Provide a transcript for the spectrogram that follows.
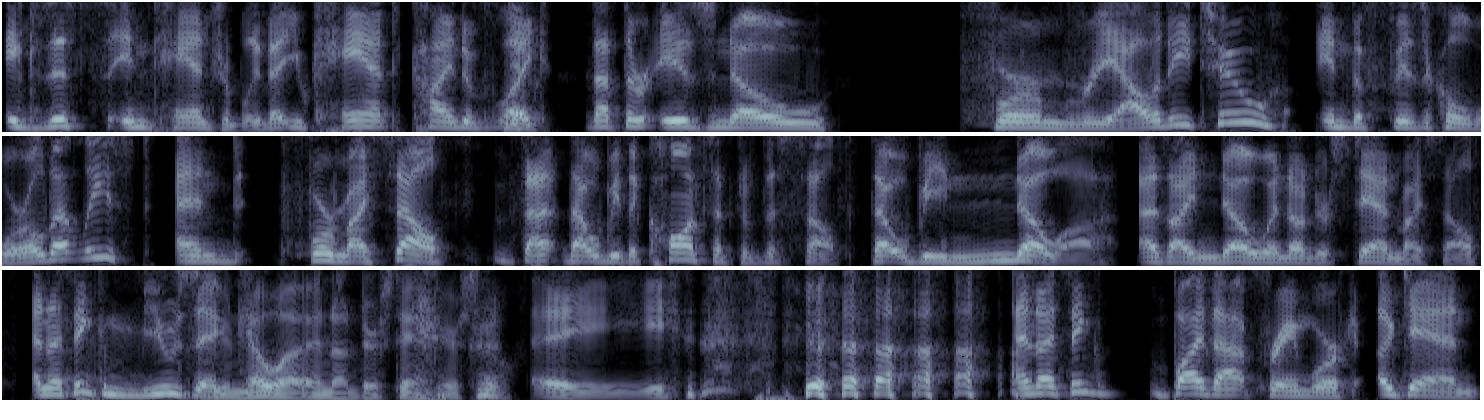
exists intangibly, that you can't kind of like, that there is no firm reality to in the physical world at least and for myself that that would be the concept of the self that would be noah as i know and understand myself and i think music You know it and understand yourself. a and i think by that framework again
